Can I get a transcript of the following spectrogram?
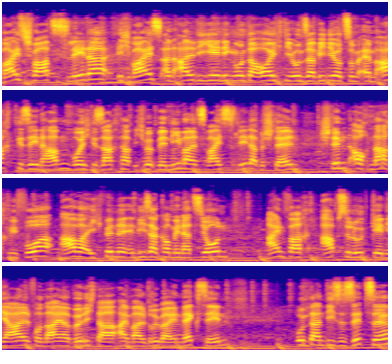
weiß-schwarzes Leder. Ich weiß an all diejenigen unter euch, die unser Video zum M8 gesehen haben, wo ich gesagt habe, ich würde mir niemals weißes Leder bestellen. Stimmt auch nach wie vor, aber ich finde in dieser Kombination einfach absolut genial. Von daher würde ich da einmal drüber hinwegsehen. Und dann diese Sitze,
